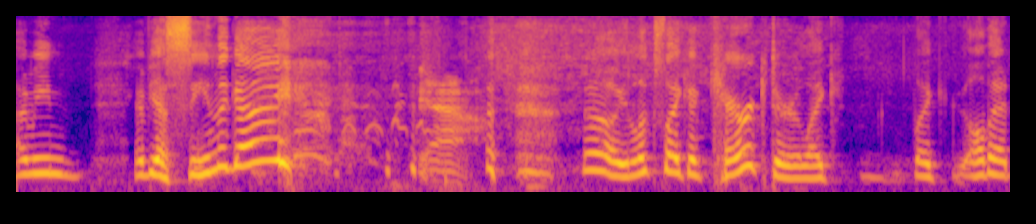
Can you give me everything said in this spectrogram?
I mean, have you seen the guy? Yeah. oh, he looks like a character, like like all that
